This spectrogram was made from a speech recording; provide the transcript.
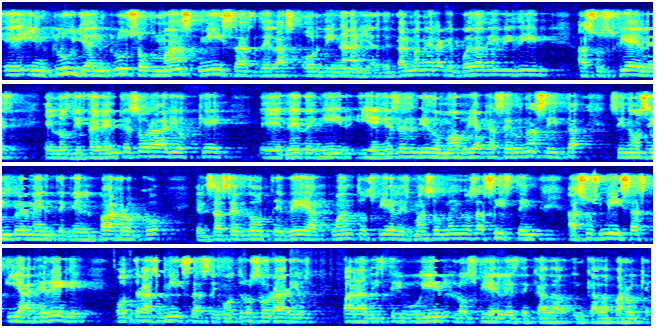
eh, incluya incluso más misas de las ordinarias, de tal manera que pueda dividir a sus fieles en los diferentes horarios que eh, deben ir. Y en ese sentido no habría que hacer una cita, sino simplemente que el párroco, el sacerdote, vea cuántos fieles más o menos asisten a sus misas y agregue otras misas en otros horarios para distribuir los fieles de cada, en cada parroquia.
